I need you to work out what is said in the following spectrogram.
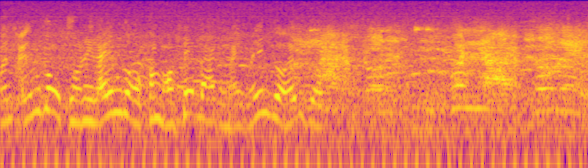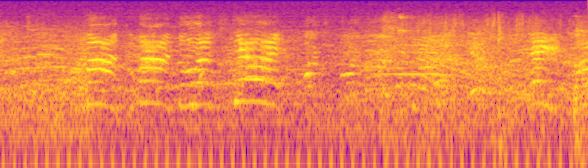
Let him go, Tony. Let him go. Come on, step back, mate. Let him go. Let him go. Come on, come on, don't let him steal it. There you go.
